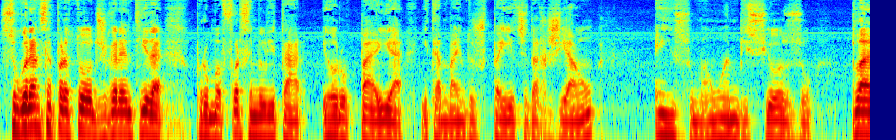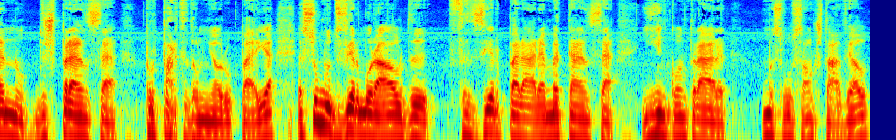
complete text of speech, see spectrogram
segurança para todos garantida por uma força militar europeia e também dos países da região, em suma, um ambicioso plano de esperança por parte da União Europeia, assume o dever moral de fazer parar a matança e encontrar uma solução estável.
